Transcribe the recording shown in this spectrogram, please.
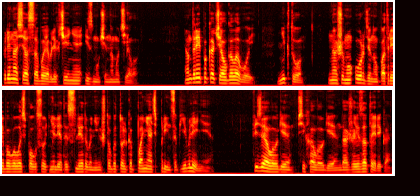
принося с собой облегчение измученному телу. Андрей покачал головой. «Никто. Нашему ордену потребовалось полсотни лет исследований, чтобы только понять принцип явления. Физиология, психология, даже эзотерика.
